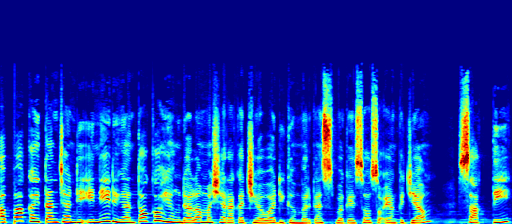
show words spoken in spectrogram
apa kaitan candi ini dengan tokoh yang dalam masyarakat Jawa digambarkan sebagai sosok yang kejam, sakti,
